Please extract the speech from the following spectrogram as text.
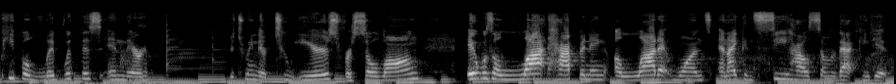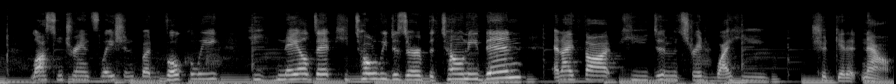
people live with this in their between their two ears for so long it was a lot happening a lot at once and i can see how some of that can get lost in translation but vocally he nailed it he totally deserved the tony then and i thought he demonstrated why he should get it now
